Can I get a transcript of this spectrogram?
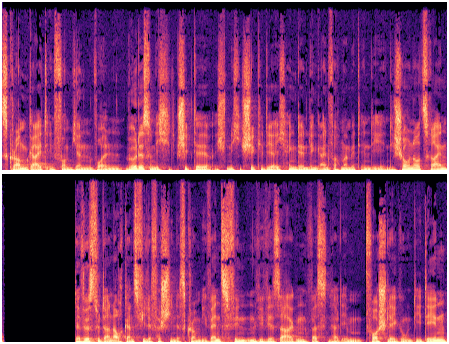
Scrum Guide informieren wollen würdest und ich schicke dir, ich, nicht ich schicke dir, ich hänge den Link einfach mal mit in die, in die Show Notes rein. Da wirst du dann auch ganz viele verschiedene Scrum-Events finden, wie wir sagen, was sind halt eben Vorschläge und Ideen,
